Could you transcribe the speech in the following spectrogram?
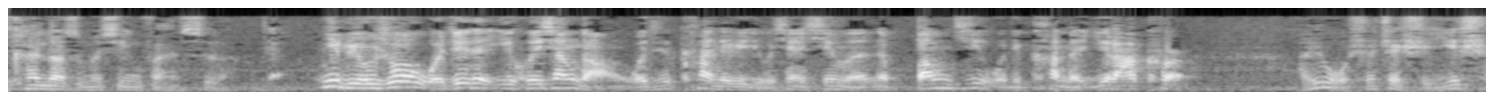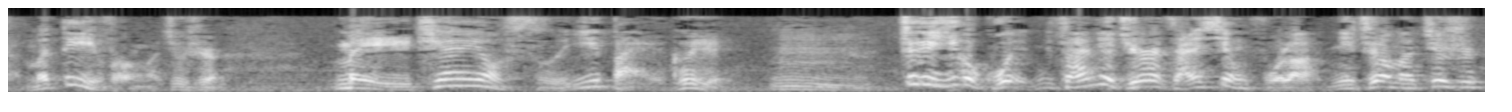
看到什么新烦事了？你比如说，我这个一回香港，我就看这个有线新闻，那邦基，我就看到伊拉克。哎呦，我说这是一什么地方啊？就是每天要死一百个人。嗯，这个一个国，咱就觉得咱幸福了，你知道吗？就是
